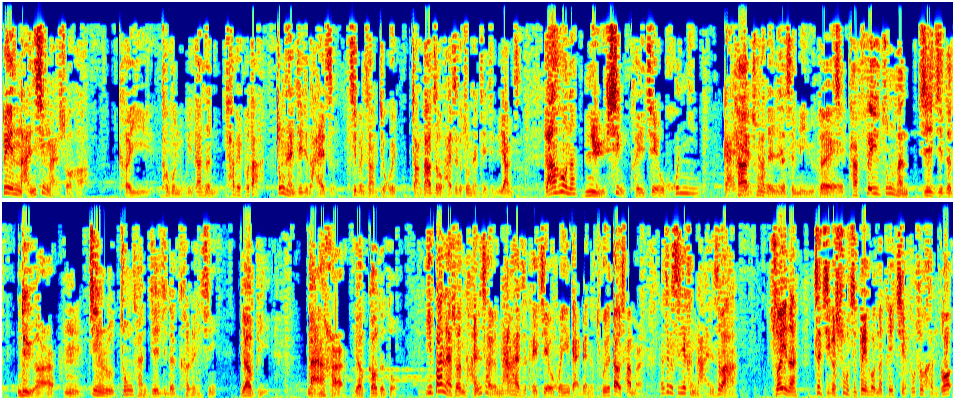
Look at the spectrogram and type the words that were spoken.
对于男性来说哈，可以透过努力，但是差别不大。中产阶级的孩子基本上就会长大之后还是个中产阶级的样子。然后呢，女性可以借由婚姻改变她的人生命运对他非中产阶级的女儿，嗯进入中产阶级的可能性要比男孩儿要高得多。一般来说，很少有男孩子可以借由婚姻改变，就突一倒插门儿。那这个事情很难，是吧？所以呢，这几个数字背后呢，可以解读出很多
